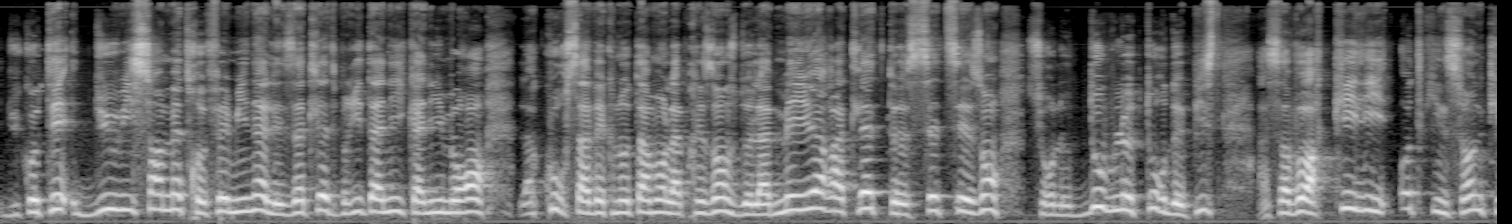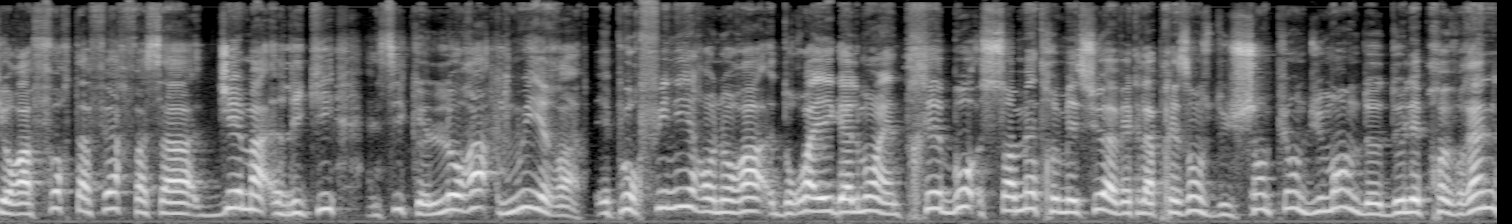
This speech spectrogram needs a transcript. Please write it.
Du côté du 800 mètres féminin, les athlètes britanniques animeront la course avec notamment la présence de la meilleure athlète cette saison sur le double tour de piste, à savoir Kelly Hodkinson qui aura fort à faire face à Gemma Ricky ainsi que Laura Muir. Et pour finir, on aura droit également à un très beau 100 mètres messieurs avec la présence du champion du monde de l'épreuve reine,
